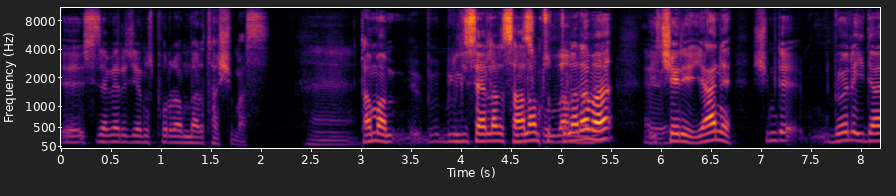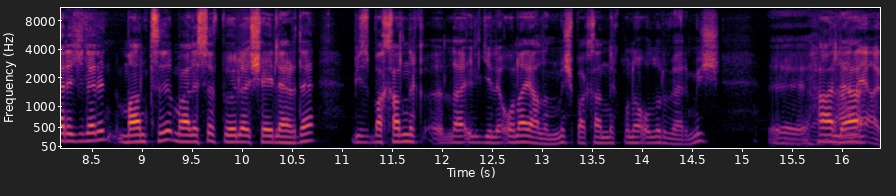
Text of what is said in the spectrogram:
e, size vereceğimiz programları taşımaz. He. Tamam bilgisayarları sağlam Hiç tuttular ama evet. içeri yani şimdi böyle idarecilerin mantığı maalesef böyle şeylerde biz bakanlıkla ilgili onay alınmış. Bakanlık buna olur vermiş. E, Yani hala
